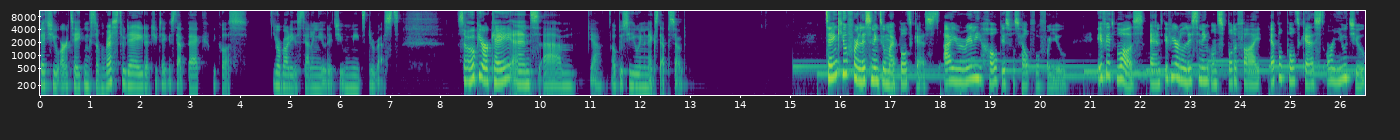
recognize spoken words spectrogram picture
that you are taking some rest today, that you take a step back because your body is telling you that you need the rest. So I hope you're okay. And um, yeah, hope to see you in the next episode. Thank you for listening to my podcast. I really hope this was helpful for you. If it was, and if you're listening on Spotify, Apple Podcast, or YouTube,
